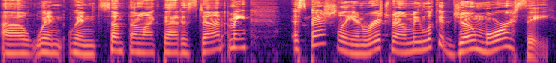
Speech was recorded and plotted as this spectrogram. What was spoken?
uh, when when something like that is done. I mean, especially in Richmond. I mean, look at Joe Morrissey.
